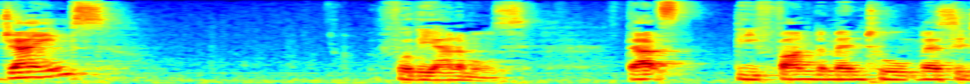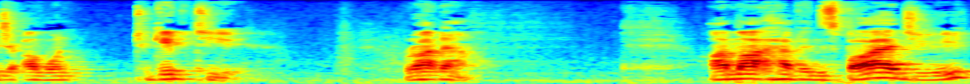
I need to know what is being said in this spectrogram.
James, for the animals. That's the fundamental message I want to give to you right now. I might have inspired you,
